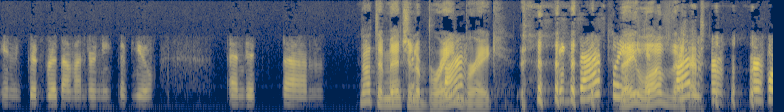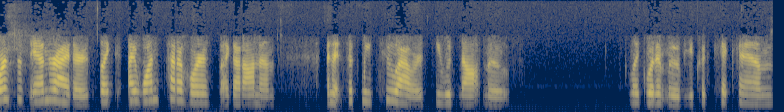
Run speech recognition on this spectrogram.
in good rhythm underneath of you. And it's um, not to mention a brain fun. break. exactly. they love that. for, for horses and riders. Like I once had a horse, I got on him, and it took me two hours. He would not move. Like wouldn't move. You could kick him,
